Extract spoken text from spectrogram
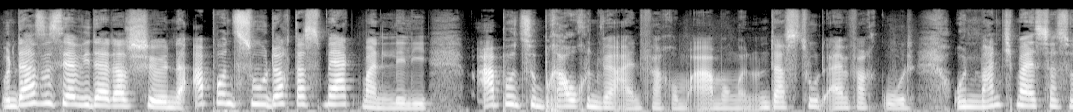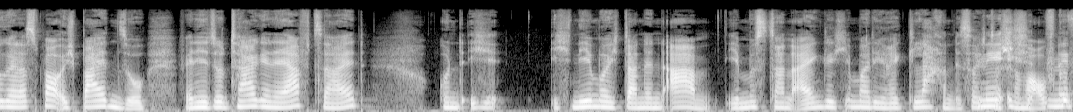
Und das ist ja wieder das Schöne. Ab und zu, doch, das merkt man, Lilly. Ab und zu brauchen wir einfach Umarmungen und das tut einfach gut. Und manchmal ist das sogar das bei euch beiden so. Wenn ihr total genervt seid und ich ich nehme euch dann in den Arm. Ihr müsst dann eigentlich immer direkt lachen. Ist euch Nee, das schon ich, mal nee, aufgefallen?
